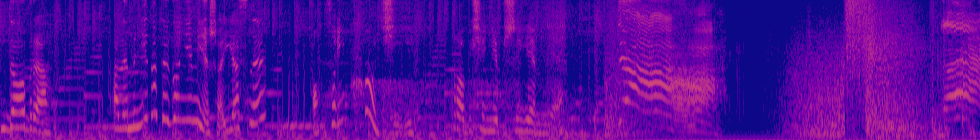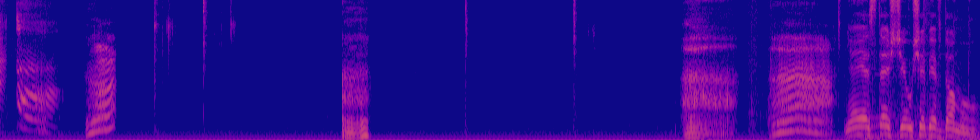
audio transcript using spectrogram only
Dobra, ale mnie do tego nie mieszaj, jasne? O co im chodzi? Robi się nieprzyjemnie. Ja! Nie jesteście u siebie w domu.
